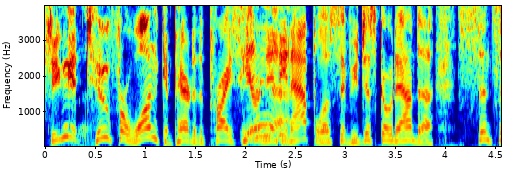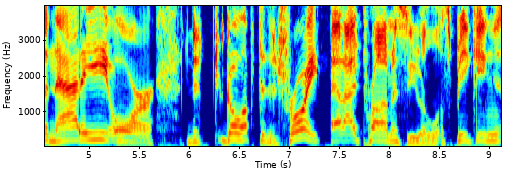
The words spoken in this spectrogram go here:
So you can get two for one compared to the price here in Indianapolis if you just go down to Cincinnati or de- go up to Detroit. And I promise you, speaking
